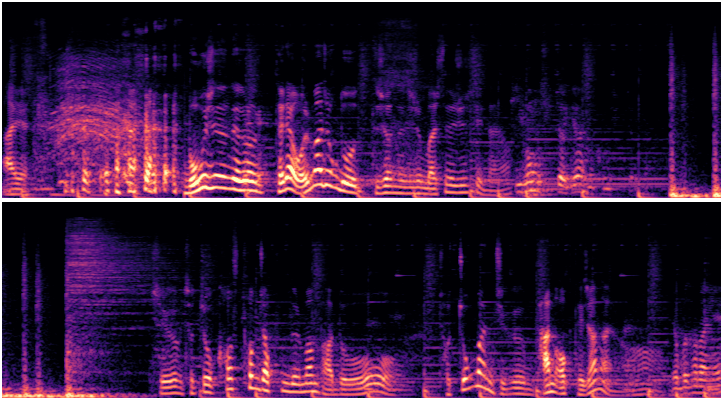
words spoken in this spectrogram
아 예. 모으시는데 그럼 대략 얼마 정도 드셨는지 좀 말씀해 주실 수 있나요? 비공식적이요 아니면 공식적이요? 지금 저쪽 custom 작품들만 봐도 저쪽만 지금 반억 되잖아요. 여보 사랑해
